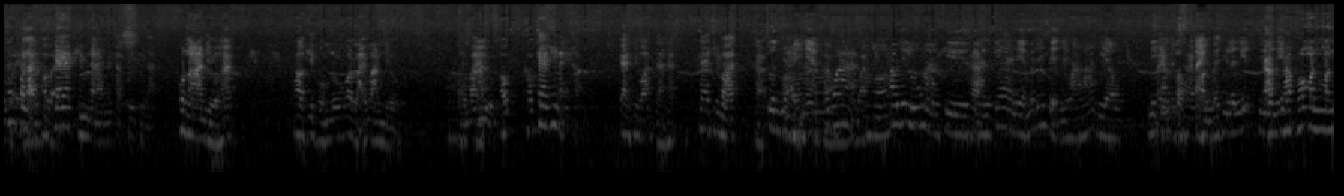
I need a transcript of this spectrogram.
ด้ท่านวยประหลัดเขาแก้พิมพ์นานไหมครับพี่พิรัตก็นานอยู่ฮะเท่าที่ผมรู้ก็หลายวันอยู่หลายวันอยู่เขาเขาแก้ที่ไหนครับ แก้ที่วัดนะฮะ แก้ที่วัด ครับ ส่วนใหญ่เนี่ยเพราะว่าวัดเท่าที่รู้มาคือครับการแก้เนี่ยไม่ได้เสร็จในวาระเดียว มีการตกแต่งไปทีละนิดทีครัละบนิด ครับ เพราะมันมัน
